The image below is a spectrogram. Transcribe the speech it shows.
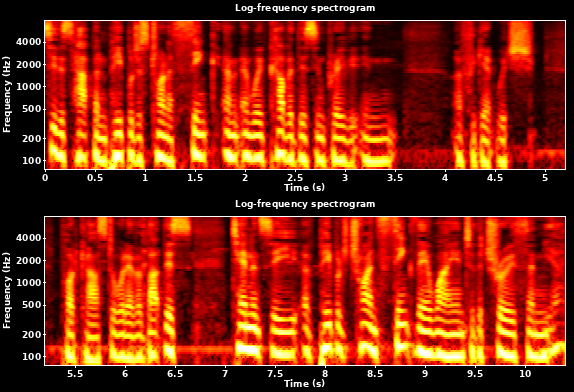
see this happen. People just trying to think, and, and we've covered this in previous in I forget which podcast or whatever, but this tendency of people to try and think their way into the truth, and Yeah.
